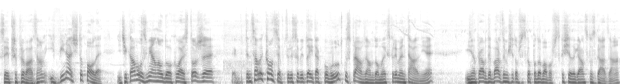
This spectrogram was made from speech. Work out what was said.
sobie przeprowadzam i widać to pole. I ciekawą zmianą dookoła jest to, że ten cały koncept, który sobie tutaj tak powolutku sprawdzam w domu eksperymentalnie i naprawdę bardzo mi się to wszystko podoba, bo wszystko się elegancko zgadza.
